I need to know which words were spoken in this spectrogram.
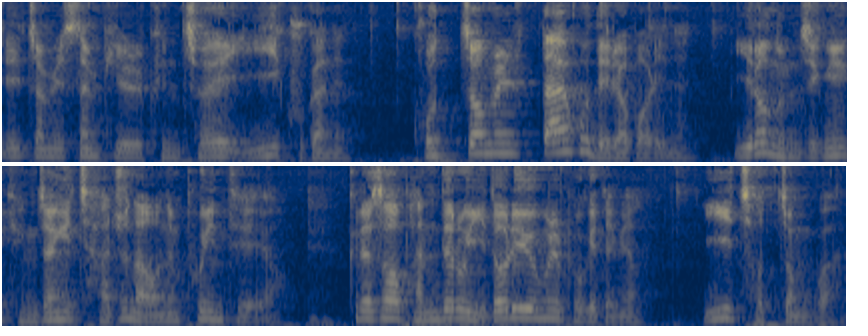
1.13 비율 근처의 이 구간은 고점을 따고 내려버리는 이런 움직임이 굉장히 자주 나오는 포인트예요. 그래서 반대로 이더리움을 보게 되면 이 저점과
